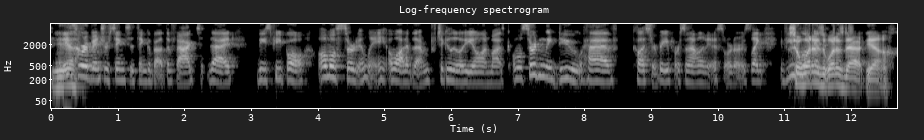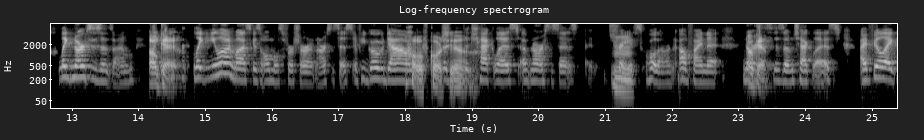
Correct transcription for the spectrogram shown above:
it Yeah. is sort of interesting to think about the fact that these people almost certainly a lot of them particularly elon musk almost certainly do have cluster b personality disorders like if you So what is at, what is that? Yeah. like narcissism Okay. like elon musk is almost for sure a narcissist if you go down Oh, of course, the, yeah. the checklist of narcissist Mm. traits hold on i'll find it Okay. narcissism checklist i feel like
